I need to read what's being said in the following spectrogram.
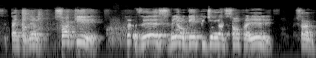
Você tá entendendo? Só que, às vezes, vem alguém pedir oração para ele, sabe?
